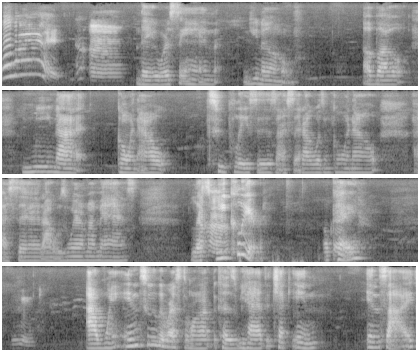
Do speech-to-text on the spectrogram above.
Oh, what? Uh-uh. They were saying, you know, about me not going out to places. I said I wasn't going out. I said I was wearing my mask. Let's Uh-huh. be clear. Okay. hmm I went into the restaurant because we had to check in inside.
